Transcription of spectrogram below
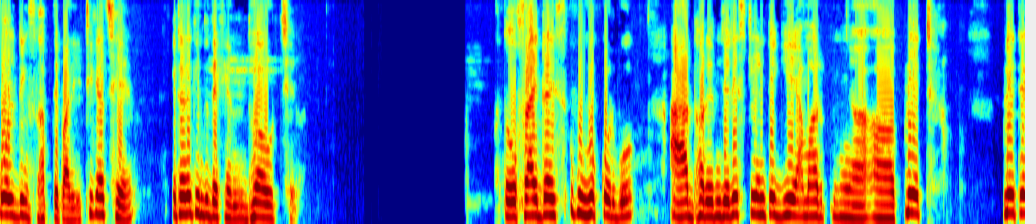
কোল্ড ড্রিঙ্কস ভাবতে পারি, ঠিক আছে? এটারে কিন্তু দেখেন ধোয়া উঠছে। তো ফ্রাইড রাইস উপভোগ করব। আর ধরেন যে রেস্টুরেন্টে গিয়ে আমার প্লেট প্লেটে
